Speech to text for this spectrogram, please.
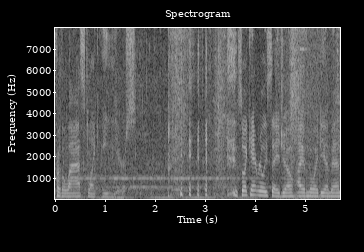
for the last like eight years. so I can't really say, Joe. I have no idea, man.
